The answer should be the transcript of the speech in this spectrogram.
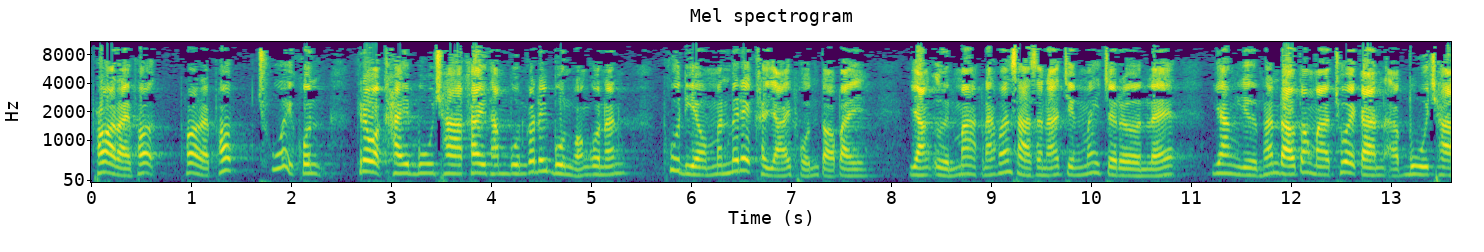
เพราะอะไรเพราะเพราะอะไรเพราะช่วยคนเรียกว่าใครบูชาใครทำบุญก็ได้บุญของคนนั้น ผู้เดียวมันไม่ได้ขยายผลต่อไป อย่างอื่นมากนะพระศาสนาจึงไม่เจริญและยั่งยืนพราะเราต้องมาช่วยกันบูชา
